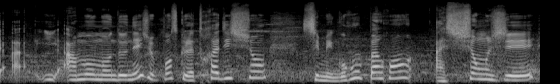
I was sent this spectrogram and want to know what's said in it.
à un moment donné je pense que la tradition chez mes grands-parents a changé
